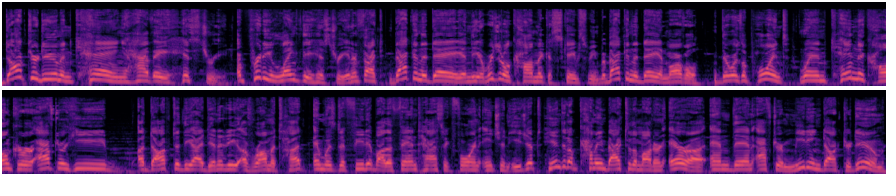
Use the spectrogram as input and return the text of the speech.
Doctor Doom and Kang have a history, a pretty lengthy history. And in fact, back in the day, in the original comic escapes me, but back in the day in Marvel, there was a point when Kang the Conqueror, after he adopted the identity of Rama-Tut and was defeated by the Fantastic Four in ancient Egypt, he ended up coming back to the modern era and then after meeting Doctor Doom,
